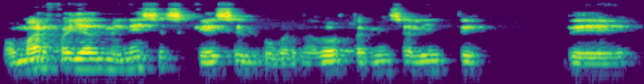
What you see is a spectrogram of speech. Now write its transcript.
Omar Fayad Meneses, que es el gobernador también saliente de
